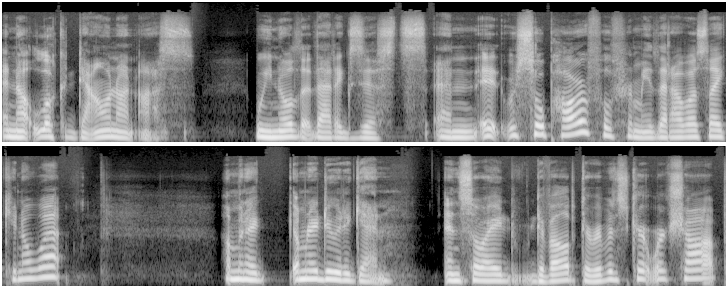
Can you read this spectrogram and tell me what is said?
and not look down on us. We know that that exists. And it was so powerful for me that I was like, you know what? I'm to I'm to do it again. And so I developed a ribbon skirt workshop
